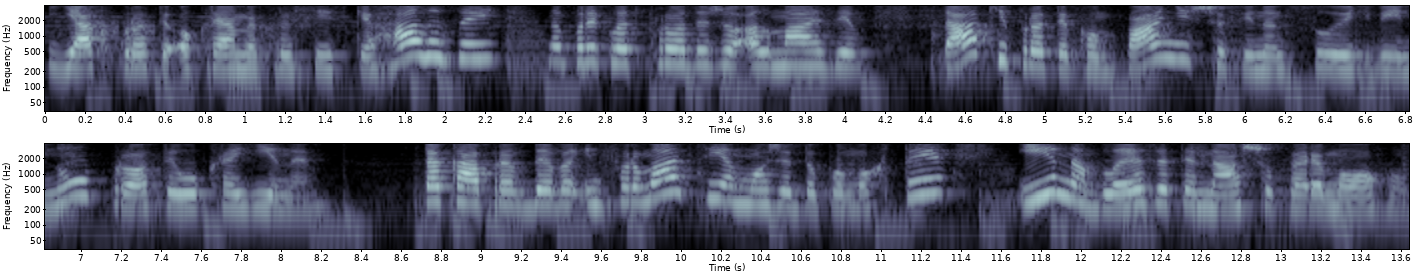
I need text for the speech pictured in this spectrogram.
як проти окремих російських галузей, наприклад, продажу алмазів, так і проти компаній, що фінансують війну проти України. Така правдива інформація може допомогти і наблизити нашу перемогу.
